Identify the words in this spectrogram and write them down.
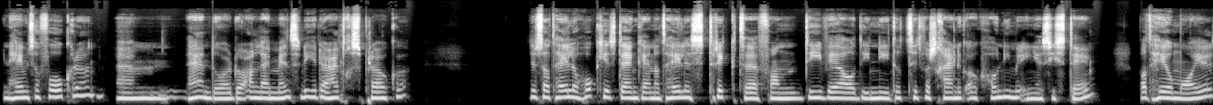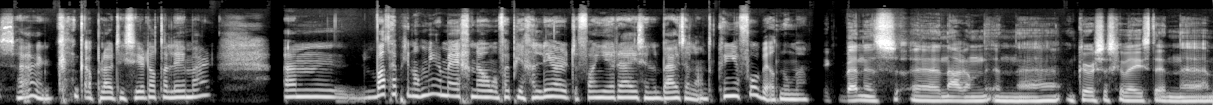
inheemse volkeren ehm, hè, door, door allerlei mensen die je daar hebt gesproken. Dus dat hele hokjesdenken en dat hele strikte van die wel, die niet, dat zit waarschijnlijk ook gewoon niet meer in je systeem. Wat heel mooi is. Hè? Ik, ik applaudisseer dat alleen maar. Ehm, wat heb je nog meer meegenomen of heb je geleerd van je reis in het buitenland? Kun je een voorbeeld noemen? Ik ben eens eh, naar een, een, eh, een cursus geweest in, ehm,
